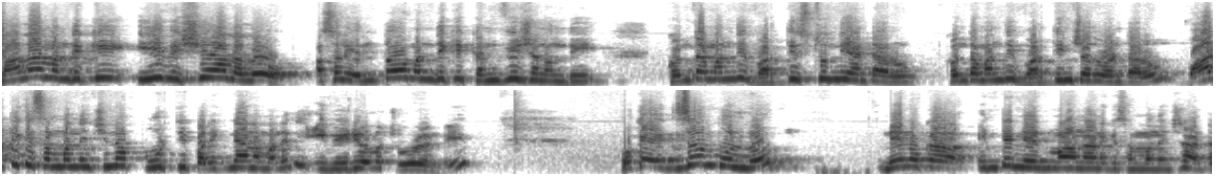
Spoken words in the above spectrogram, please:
చాలా మందికి ఈ విషయాలలో అసలు ఎంతో మందికి కన్ఫ్యూజన్ ఉంది. కొంతమంది వర్తిస్తుంది అంటారు కొంతమంది వర్తించదు అంటారు. వాటికి సంబంధించిన పూర్తి పరిజ్ఞానం అనేది ఈ వీడియోలో చూడండి. ఒక ఎగ్జాంపుల్లో నేను ఒక ఇంటి నిర్మాణానికి సంబంధించిన అంటే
